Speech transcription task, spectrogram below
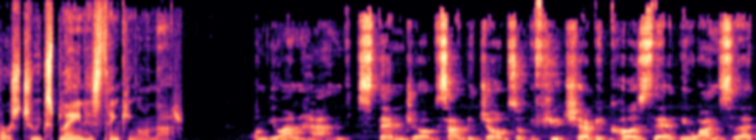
first to explain his thinking on that. On the one hand, STEM jobs are the jobs of the future because they're the ones that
